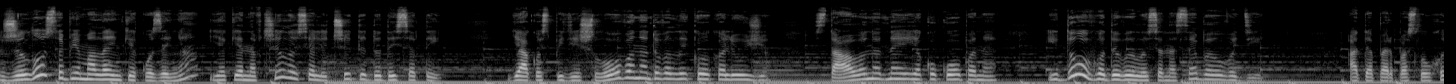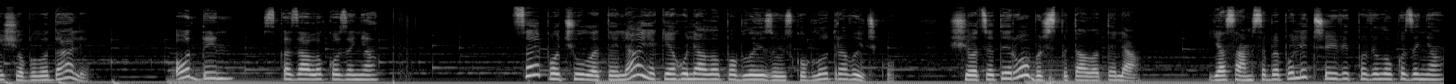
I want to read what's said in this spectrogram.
Жило собі маленьке козеня, яке навчилося лічити до 10. Якось підійшло воно до великої калюжі, стало над нею як укопане, і довго дивилося на себе у воді. А тепер послухай, що було далі. Один, сказало козеня. Це почуло теля, яке гуляло поблизу і скубло травичку. Що це ти робиш? спитало теля. Я сам себе полічив, відповіло козеня.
